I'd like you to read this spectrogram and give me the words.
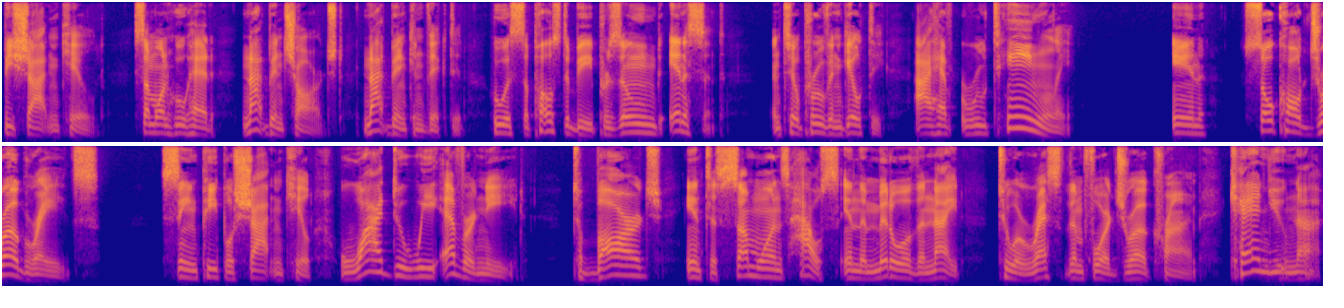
be shot and killed. Someone who had not been charged, not been convicted, who is supposed to be presumed innocent until proven guilty. I have routinely, in so called drug raids, seen people shot and killed. Why do we ever need to barge into someone's house in the middle of the night to arrest them for a drug crime. Can you not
